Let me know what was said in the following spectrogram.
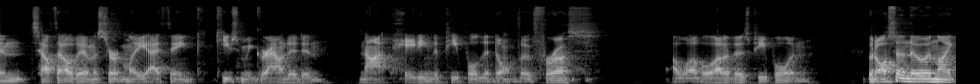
in South Alabama, certainly, I think keeps me grounded and not hating the people that don't vote for us. I love a lot of those people. And, but also knowing like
